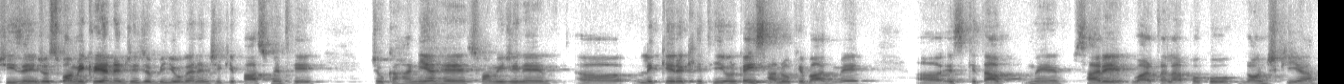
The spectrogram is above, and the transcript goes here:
चीज़ें जो स्वामी क्रियानंद जी जब भी योगानंद जी के पास में थे जो कहानियाँ हैं स्वामी जी ने लिख के रखी थी और कई सालों के बाद में इस किताब में सारे वार्तालापों को लॉन्च किया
